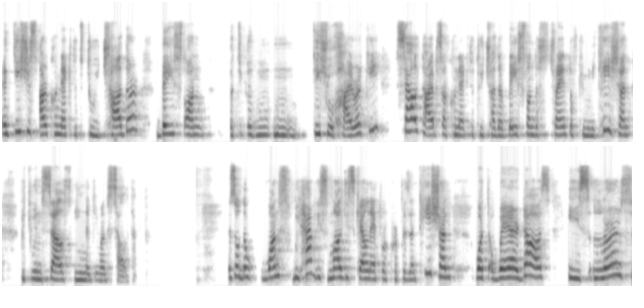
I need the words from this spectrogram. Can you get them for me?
And tissues are connected to each other based on uh, tissue hierarchy cell types are connected to each other based on the strength of communication between cells in a given cell type. And so the, once we have this multi-scale network representation, what AWARE does is learns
